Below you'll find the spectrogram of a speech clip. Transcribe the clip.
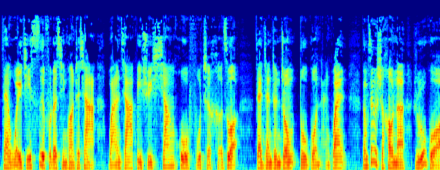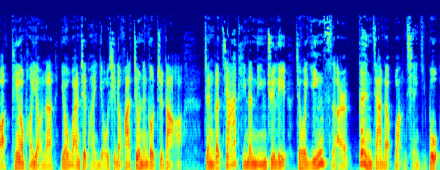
在危机四伏的情况之下，玩家必须相互扶持合作。在战争中度过难关。那么这个时候呢，如果听众朋友呢有玩这款游戏的话，就能够知道啊，整个家庭的凝聚力就会因此而更加的往前一步。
